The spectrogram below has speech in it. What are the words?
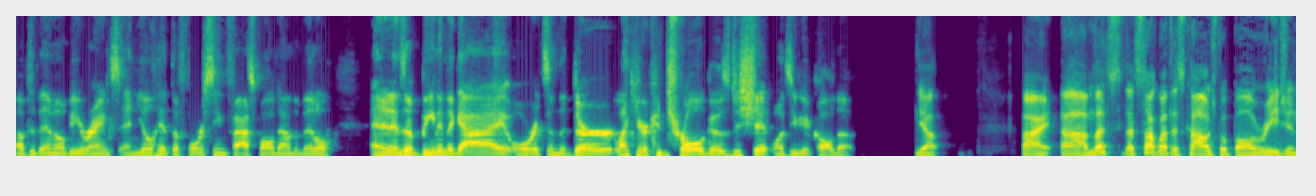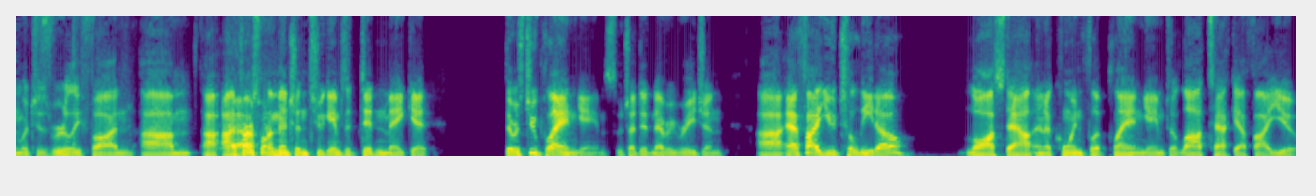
up to the MLB ranks, and you'll hit the four seam fastball down the middle, and it ends up being in the guy or it's in the dirt. Like your control goes to shit once you get called up. Yep. All right. Um, let's let's talk about this college football region, which is really fun. Um, I, I first want to mention two games that didn't make it. There was two playing games, which I did in every region. Uh, FIU Toledo lost out in a coin flip playing game to La Tech FIU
